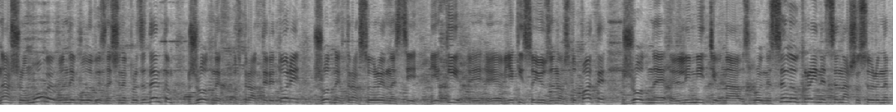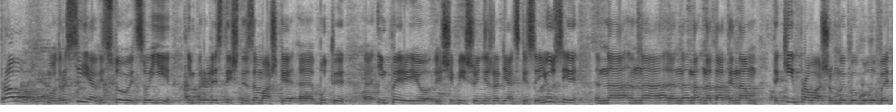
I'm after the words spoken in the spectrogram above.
Наші умови вони були визначені президентом. Жодних втрат територій, жодних втрат суверенності, які е, е, в які союзи не вступати, жодних лімітів на збройні сили України. Це наше суверенне право. От Росія відстоює свої імперіалістичні замашки е, бути імперією ще більшою ніж радянський союз, і на, на, на, на- надати нам такі права, щоб ми були б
